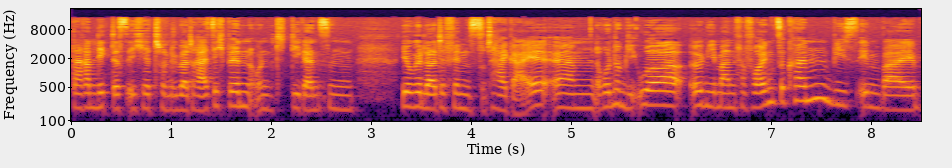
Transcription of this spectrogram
daran liegt, dass ich jetzt schon über 30 bin und die ganzen junge Leute finden es total geil, ähm, rund um die Uhr irgendjemanden verfolgen zu können, wie es eben bei,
